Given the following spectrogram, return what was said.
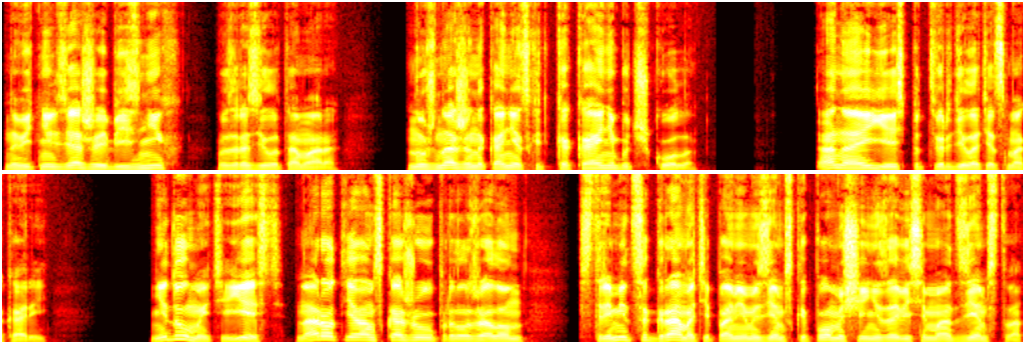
Но ведь нельзя же и без них, возразила Тамара. Нужна же, наконец, хоть какая-нибудь школа. «Она и есть», — подтвердил отец Макарий. «Не думайте, есть. Народ, я вам скажу», — продолжал он, «стремится к грамоте помимо земской помощи и независимо от земства.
